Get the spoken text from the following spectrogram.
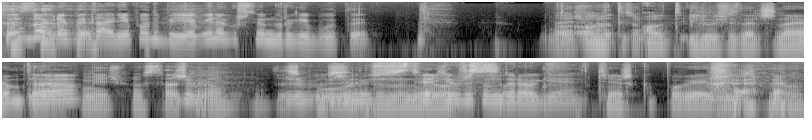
To jest dobre pytanie, podbijam. Ile kosztują drugie buty? Mieliśmy Od, tym, od ilu się zaczynają? tak, no, mieliśmy ostatnią żeby- dyskusję. Żebyś no nie, stwierdził, od że są drogie. Ciężko powiedzieć, no.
